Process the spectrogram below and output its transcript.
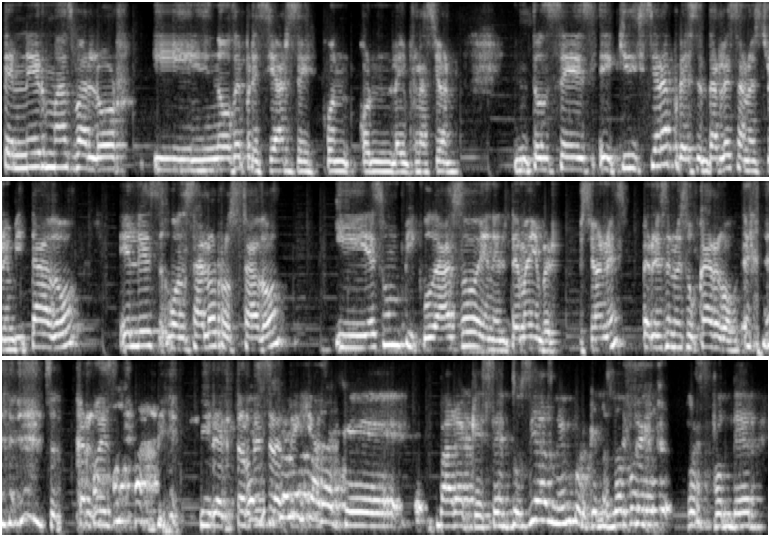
tener más valor y no depreciarse con, la inflación. Entonces, eh, quisiera presentarles a nuestro invitado. Él es Gonzalo Rosado y es un picudazo en el tema de inversiones, pero ese no es su cargo. su cargo es director de estrategias. Para que, para que se entusiasmen, porque nos va a poder responder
